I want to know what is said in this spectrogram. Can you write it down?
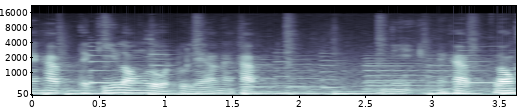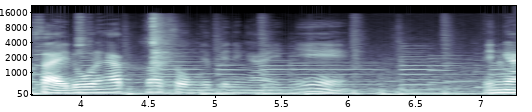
นะครับตะกี้ลองโหลดดูแล้วนะครับนี่นะครับ ลองใส่ดูนะครับว่าทรงจะเป็นยังไงนี่เป็นไง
